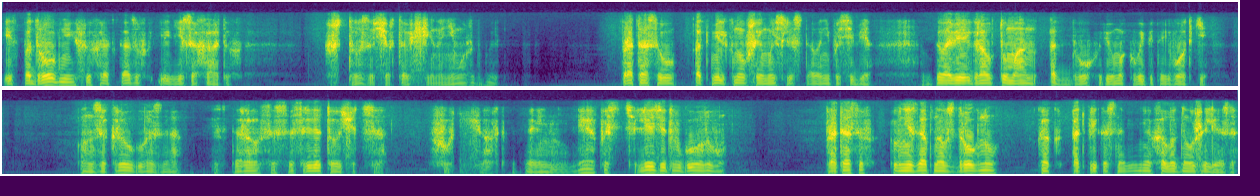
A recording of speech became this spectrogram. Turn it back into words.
из подробнейших рассказов Ильи Сахатых. Что за чертовщина, не может быть. Протасову от мелькнувшей мысли стало не по себе. В голове играл туман от двух рюмок выпитой водки. Он закрыл глаза и старался сосредоточиться. Фу, черт, какая нелепость лезет в голову. Протасов внезапно вздрогнул, как от прикосновения холодного железа.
